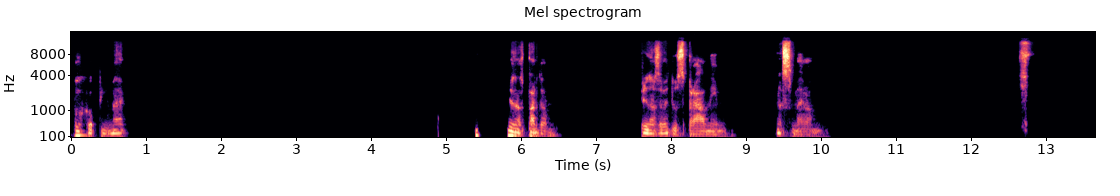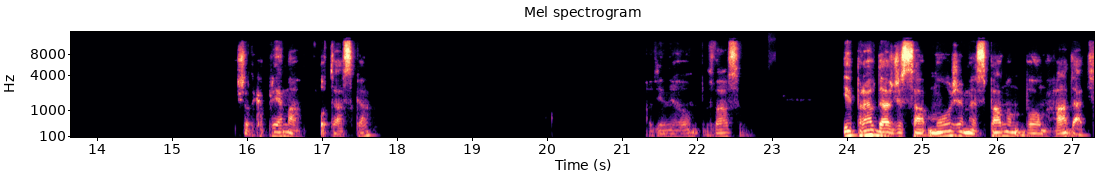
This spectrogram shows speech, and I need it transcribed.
pochopíme, že nás, pardon, že nás vedú správnym smerom. Čiže taká priama otázka od jedného z vás. Je pravda, že sa môžeme s Pánom Bohom hádať,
